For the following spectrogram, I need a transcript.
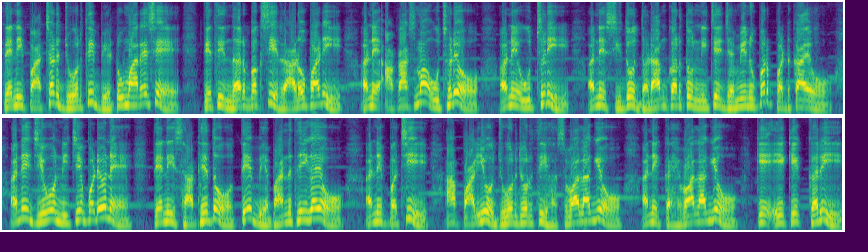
તેની પાછળ જોરથી ભેટું મારે છે. તેથી નરબક્ષી રાડો પાડી અને આકાશમાં ઉછળ્યો અને ઉછળી અને સીધો ધડામ કરતો નીચે જમીન ઉપર પટકાયો અને જેવો નીચે પડ્યો ને તેની સાથે તો તે બેભાન થઈ ગયો અને પછી આ પાળીઓ જોર જોરથી હસવા લાગ્યો અને કહેવા લાગ્યો કે એક એક કરી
